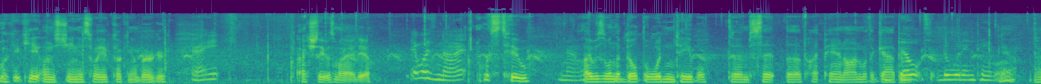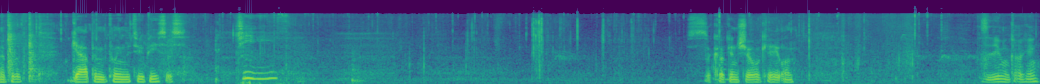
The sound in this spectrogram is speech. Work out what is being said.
Look at Katelyn's genius way of cooking a burger. Right? Actually, it was my idea. It was not. It was two. No. I was the one that built the wooden table to set the pan on with a gap in built the wooden table. Yeah, and I put a gap in between the two pieces. Cheese. This is a cooking show with Katelyn. Is it even cooking?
